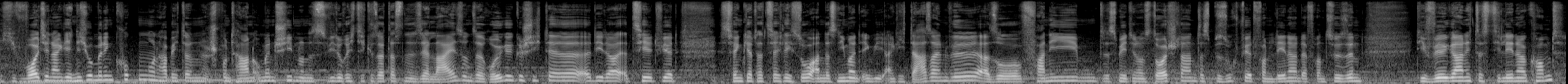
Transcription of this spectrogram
Ich wollte ihn eigentlich nicht unbedingt gucken und habe ich dann spontan umentschieden. Und es ist, wie du richtig gesagt hast, eine sehr leise und sehr ruhige Geschichte, äh, die da erzählt wird. Es fängt ja tatsächlich so an, dass niemand irgendwie eigentlich da sein will. Also Fanny, das Mädchen aus Deutschland, das besucht wird von Lena, der Französin, die will gar nicht, dass die Lena kommt.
